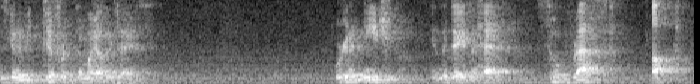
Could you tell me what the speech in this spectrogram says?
is going to be different than my other days. We're going to need you in the days ahead. So rest up.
